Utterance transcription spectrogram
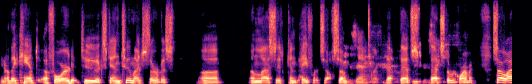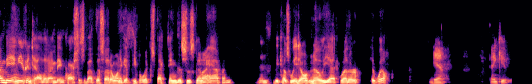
you know, they can't afford to extend too much service uh, unless it can pay for itself. So exactly that, that's that's the requirement. So I'm being you can tell that I'm being cautious about this. I don't want to get people expecting this is going to happen, and because we don't know yet whether it will. Yeah, thank you.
